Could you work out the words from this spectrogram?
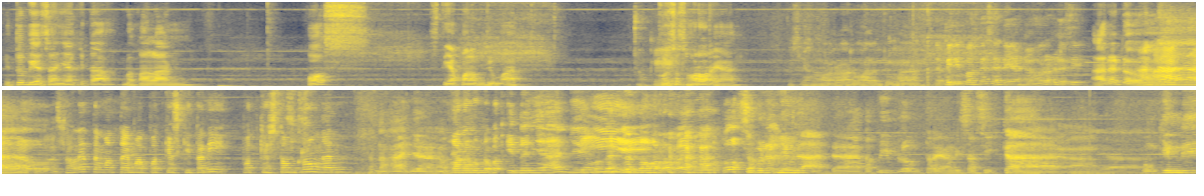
itu biasanya kita bakalan post setiap malam Jumat. Oke. Khusus horor ya. Yang horor malam Jumat. Tapi di podcast ada yang nggak horor gak sih? Ada dong. Ada. Soalnya tema-tema podcast kita nih podcast tongkrongan. Tenang aja. nanti- Bukan belum dapat idenya aja, Iya. Sebenarnya udah ada, tapi belum terrealisasikan. Iya. Mungkin di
